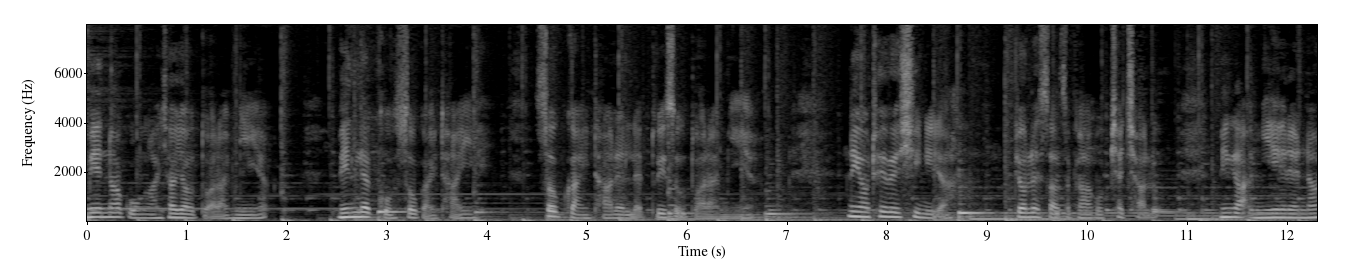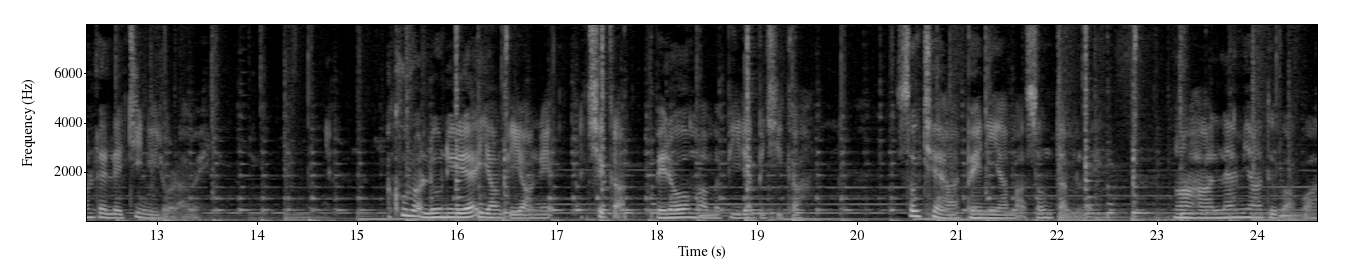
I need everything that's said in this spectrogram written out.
မင်းနောက်ကိုငါရောက်ရောက်သွားတာမြင်ရမင်းလက်ကိုစုပ်ကင်ထားရင်စုပ်ကင်ထားတဲ့လက်သွေးဆုပ်သွားတာမြင်ရနှစ်ယောက်တည်းပဲရှိနေတာပြောလက်စာစကားကိုဖြတ်ချလို့မင်းကအမြဲတမ်းနောက်လက်လက်ကြည့်နေတော့တာပဲအခုတော့လူနေတဲ့အယောင်တယောင်နဲ့အချစ်ကဘယ်တော့မှမပြီးတဲ့ပကြီးကားစုပ်ချက်ဟာဘယ်နေရာမှာဆုံးသက်မလဲငါဟာလမ်းများသူပါကွာ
